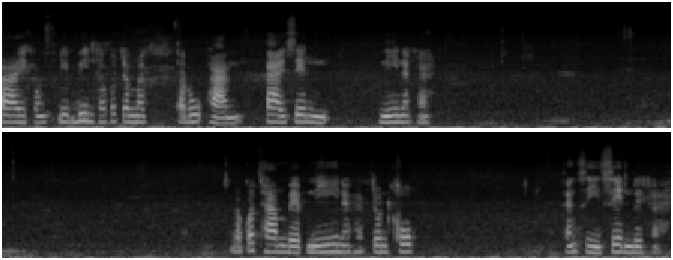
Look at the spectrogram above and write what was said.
ปลายของดิบบิ้นเขาก็จะมาทะลุผ่านใต้เส้นนี้นะคะ แล้วก็ทำแบบนี้นะคะ จนครบ ทั้งสี่เส้นเลยค่ะ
